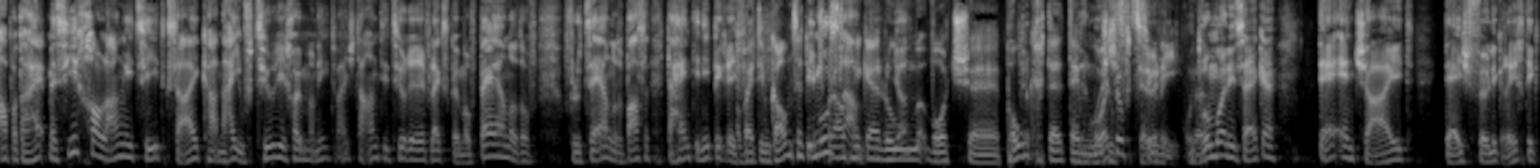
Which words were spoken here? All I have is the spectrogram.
aber da hat man sicher lange Zeit gesagt, nein, auf Zürich können wir nicht, weißt du, der Anti-Zürich-Reflex, gehen wir auf Bern oder auf, auf Luzern oder Basel, da haben die nicht begriffen. Aber wenn du im ganzen deutschsprachigen Raum ja. willst, äh, punkten, dann, dann musst du auf Zürich. Zürich. Und darum muss ich sagen, der Entscheid, der ist völlig richtig.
